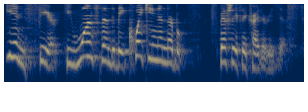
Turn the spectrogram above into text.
in fear. He wants them to be quaking in their boots especially if they try to resist.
